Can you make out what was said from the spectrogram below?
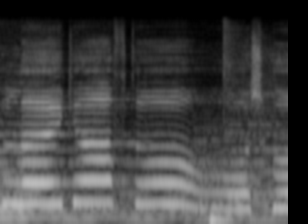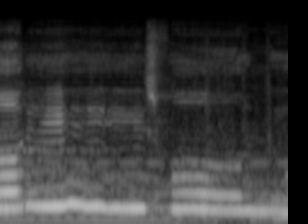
Κλαίει κι αυτός χωρίς φωνή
